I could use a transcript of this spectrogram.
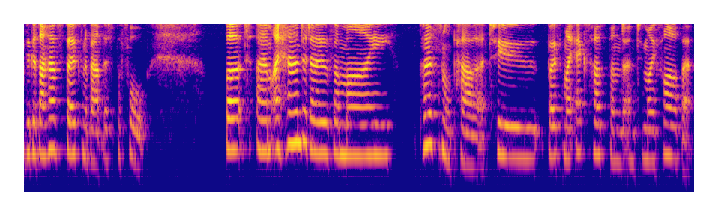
because I have spoken about this before. But um, I handed over my personal power to both my ex-husband and to my father.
